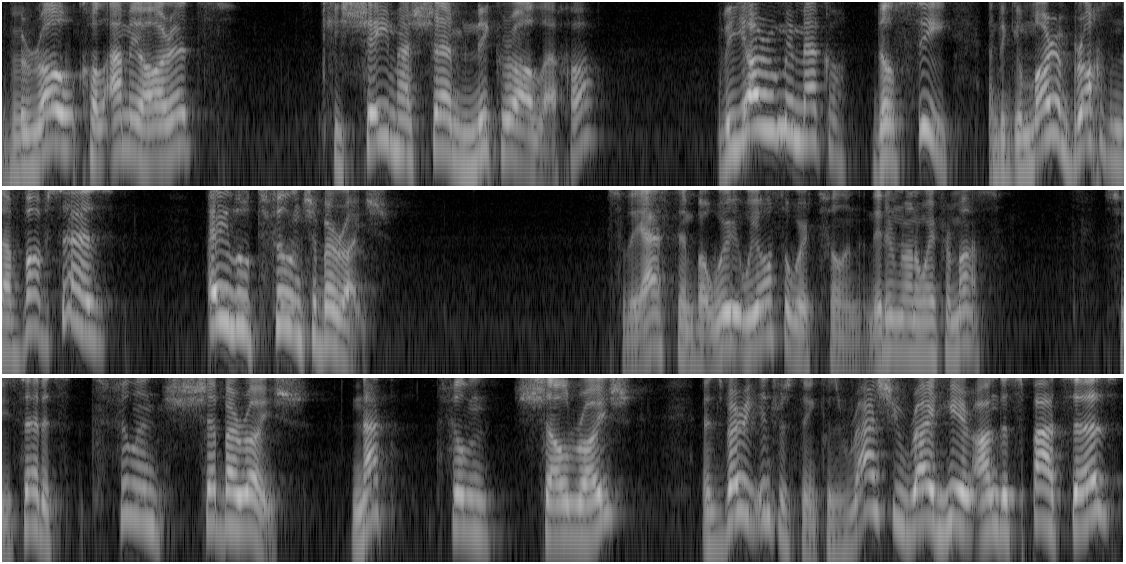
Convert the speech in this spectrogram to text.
"V'ro kol ame haaretz, ki shem Hashem nikra alecha." They'll see. And the Gemara in Brachas and Davav says, Elu tefillin shebaraish. So they asked him, but we, we also wear tefillin. They didn't run away from us. So he said it's tefillin shebaraish, not tefillin shel roish. And it's very interesting because Rashi right here on the spot says,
